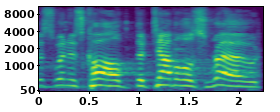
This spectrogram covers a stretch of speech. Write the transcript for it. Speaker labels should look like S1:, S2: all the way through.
S1: This one is called The Devil's Road.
